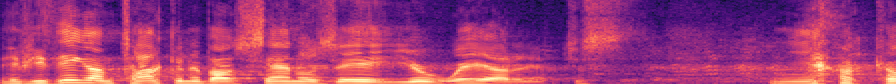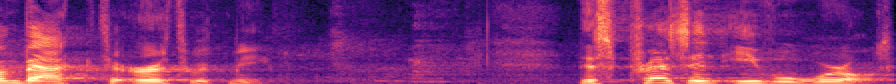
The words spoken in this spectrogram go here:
If you think I'm talking about San Jose, you're way out of it. Just you know, come back to earth with me. This present evil world.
